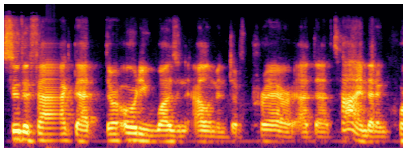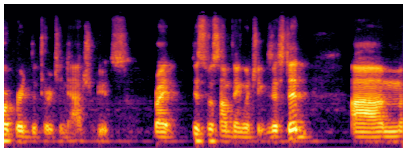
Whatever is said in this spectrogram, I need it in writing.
to the fact that there already was an element of prayer at that time that incorporated the 13 attributes, right? This was something which existed. Um,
